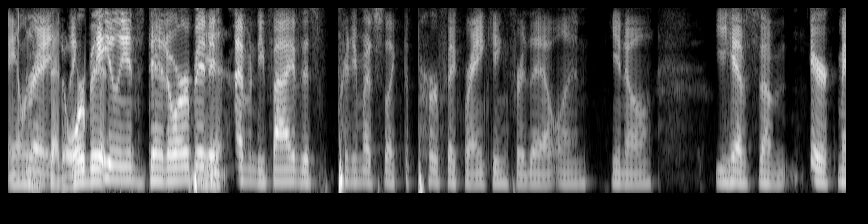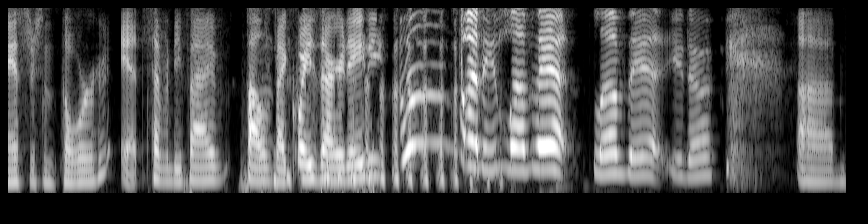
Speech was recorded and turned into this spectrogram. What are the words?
Aliens right. Dead like Orbit. Aliens Dead Orbit yeah. at 75. That's pretty much like the perfect ranking for that one. You know, you have some Eric Masterson Thor at 75, followed by Quasar at 80. Ooh, buddy, love that. Love that, you know. Um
